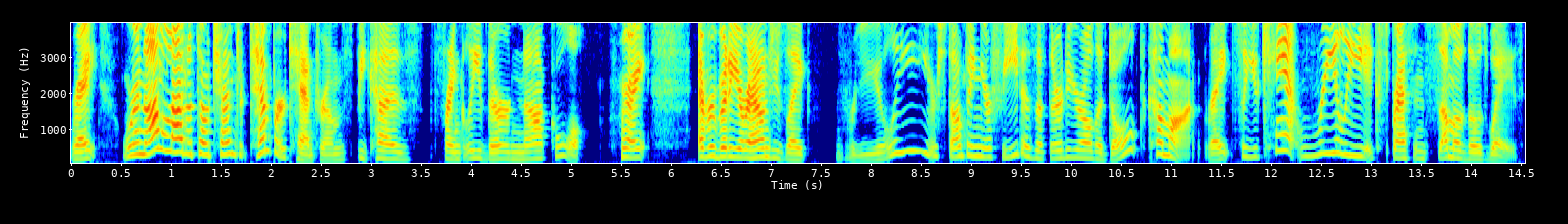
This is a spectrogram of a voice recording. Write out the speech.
right? We're not allowed to throw temper tantrums because, frankly, they're not cool, right? Everybody around you's like, really? You're stomping your feet as a 30 year old adult? Come on, right? So you can't really express in some of those ways.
